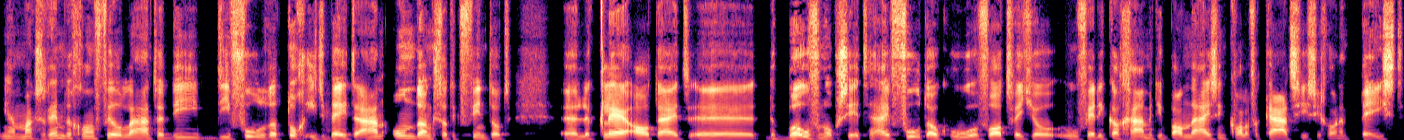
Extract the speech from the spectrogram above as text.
ja, Max remde gewoon veel later. Die, die voelde dat toch iets beter aan. Ondanks dat ik vind dat uh, Leclerc altijd uh, er bovenop zit. Hij voelt ook hoe of wat, weet je hoe ver hij kan gaan met die banden. Hij is in kwalificatie is hij gewoon een beest.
